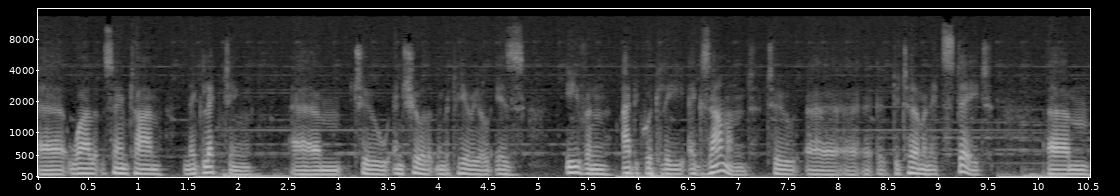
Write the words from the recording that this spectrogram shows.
uh, while at the same time neglecting um, to ensure that the material is even adequately examined to uh, uh, determine its state. Um,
